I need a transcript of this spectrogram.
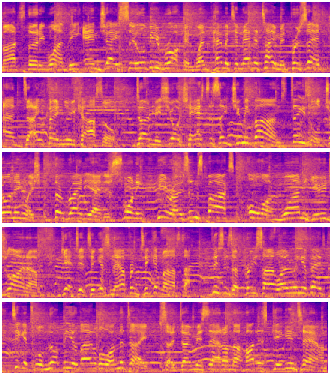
March 31, the NJC will be rocking when Pemberton Entertainment present A Day for Newcastle. Don't miss your chance to see Jimmy Barnes, Diesel, Jon English, The Radiators, Swanee, Heroes and Sparx all on one huge lineup. Get your tickets now from Ticketmaster. This is a pre-sale only event. Tickets will not be available on the day, so don't miss out on the hottest gig in town.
